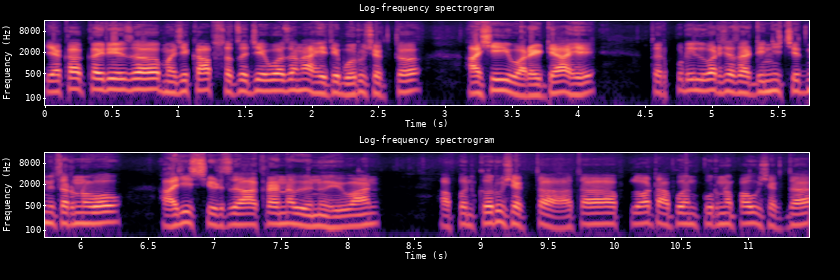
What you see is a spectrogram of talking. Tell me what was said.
एका कैरीचं म्हणजे कापसाचं जे वजन आहे ते भरू शकतं अशी ही व्हरायटी आहे. तर पुढील वर्षासाठी निश्चित मित्रांनो आजी सीडचं अकरा नव्याण्णव हे आपण करू शकता. आता प्लॉट आपण पूर्ण पाहू शकता.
